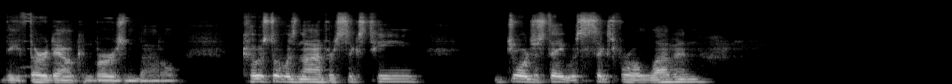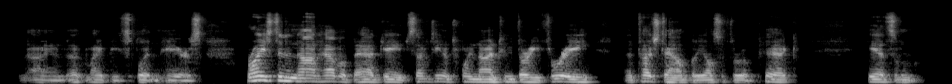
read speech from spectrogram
the third down conversion battle. Coastal was nine for 16. Georgia State was six for 11. I, that might be splitting hairs. Bryce did not have a bad game 17 of 29, 233, and a touchdown, but he also threw a pick. He had some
